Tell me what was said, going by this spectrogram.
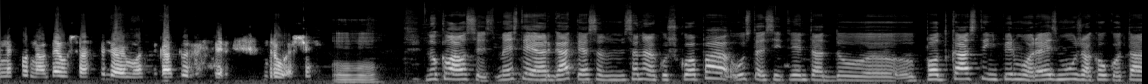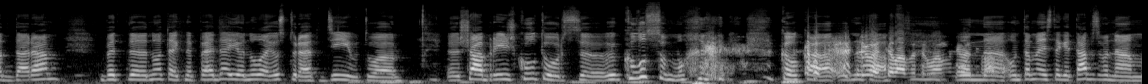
un nekur nav devušās ceļojumos, tā kā tur viss ir droši. Mhm. Nu, klausies, mēs te ar Gati esam sanākuši kopā, uztaisīt vienu tādu uh, podkāstu. Pirmo reizi mūžā kaut ko tādu darām, bet uh, noteikti ne pēdējo, nu, lai uzturētu dzīvu to uh, šā brīža kultūras uh, klusumu. kaut kā nu, Ļoti laba doma, Un, laba. un tam mēs tagad apzvanām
